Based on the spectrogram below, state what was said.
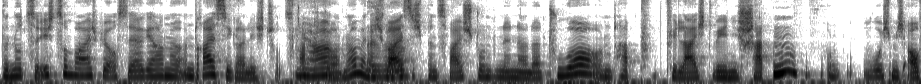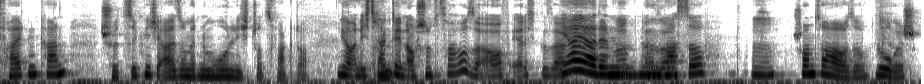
benutze ich zum Beispiel auch sehr gerne einen 30er Lichtschutzfaktor. Ja, ne? Wenn ich also- weiß, ich bin zwei Stunden in der Natur und habe vielleicht wenig Schatten, wo ich mich aufhalten kann, schütze ich mich also mit einem hohen Lichtschutzfaktor. Ja, und ich trage den auch schon zu Hause auf, ehrlich gesagt. Ja, ja, den, den Also- hast du Mhm. schon zu Hause, logisch.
